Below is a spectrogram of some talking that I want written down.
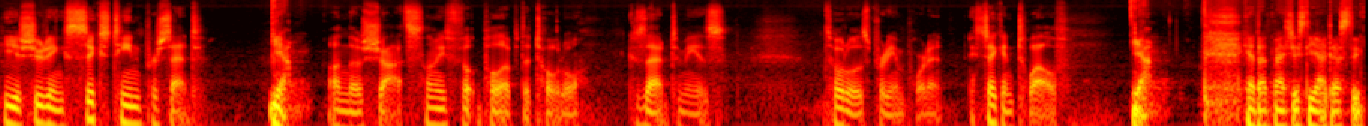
He is shooting 16% Yeah. on those shots. Let me fill, pull up the total because that to me is total is pretty important. He's taken 12. Yeah. Yeah, that matches the eye test. It,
